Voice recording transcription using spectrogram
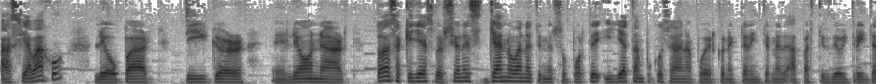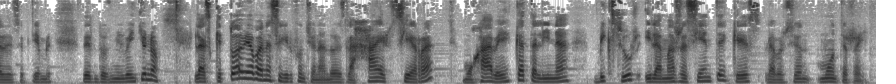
hacia abajo, Leopard, Tiger, eh, Leonard, todas aquellas versiones ya no van a tener soporte y ya tampoco se van a poder conectar a internet a partir de hoy 30 de septiembre del 2021. Las que todavía van a seguir funcionando es la Higher Sierra, Mojave, Catalina, Big Sur y la más reciente que es la versión Monterrey.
